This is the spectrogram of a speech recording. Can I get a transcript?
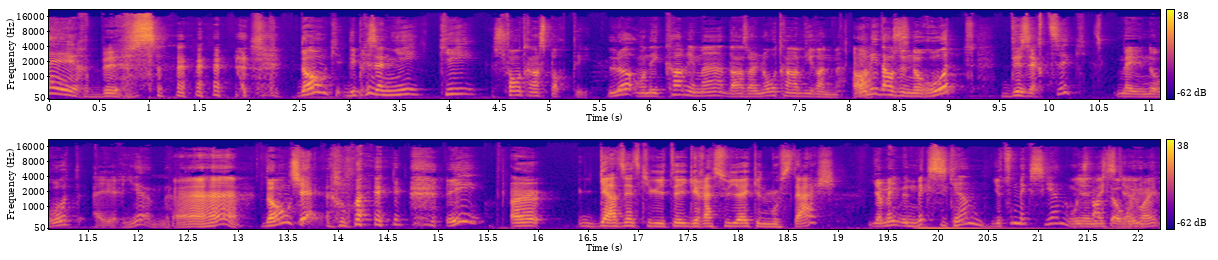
Airbus. Donc, des prisonniers qui se font transporter. Là, on est carrément dans un autre environnement. Ah. On est dans une route désertique, mais une route aérienne. ah, ah. Donc, Check. ouais. Et un gardien de sécurité grassouillé avec une moustache. il y a même une Mexicaine. Y a-t-il une Mexicaine? Oui, je pense que oui. ouais.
